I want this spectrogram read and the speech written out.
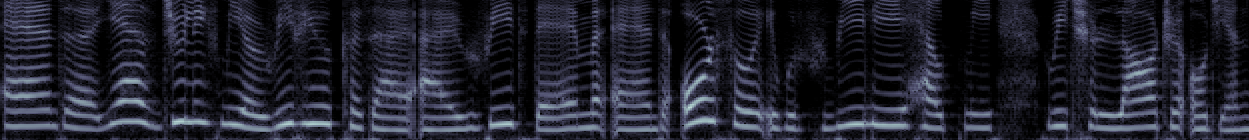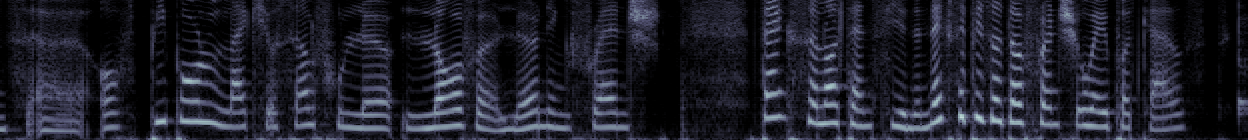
And uh, yes do leave me a review because I, I read them. And also it would really help me reach a larger audience uh, of people like yourself who le- love learning french. Thanks a lot and see you in the next episode of french away podcast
